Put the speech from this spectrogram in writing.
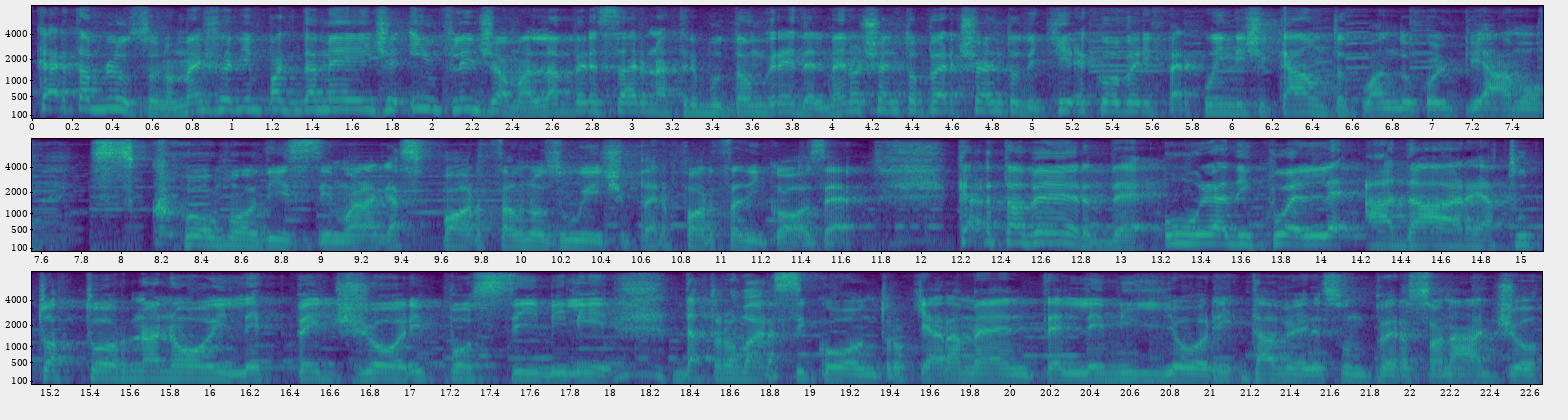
Carta blu sono Measure Impact Damage, infliggiamo all'avversario un attributo downgrade del meno 100% di key recovery per 15 count quando colpiamo. Scomodissimo raga, sforza uno switch per forza di cose. Carta verde, una di quelle ad area tutto attorno a noi, le peggiori possibili da trovarsi contro chiaramente le migliori da avere su un personaggio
